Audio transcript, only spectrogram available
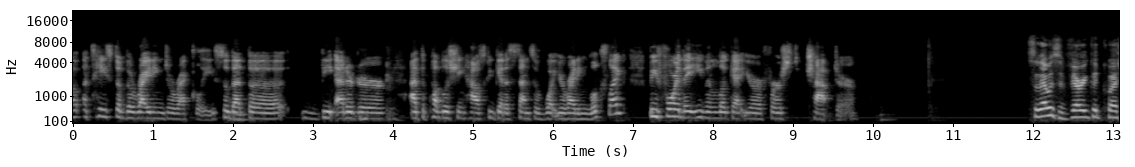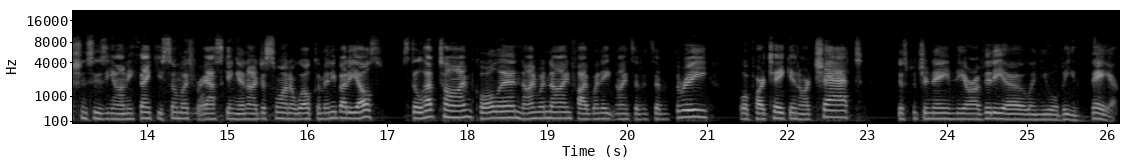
a, a taste of the writing directly so that the the editor at the publishing house could get a sense of what your writing looks like before they even look at your first chapter so that was a very good question, Susiani. Thank you so much for asking. And I just want to welcome anybody else. Still have time. Call in 919 518 9773 or partake in our chat. Just put your name near our video and you will be there.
